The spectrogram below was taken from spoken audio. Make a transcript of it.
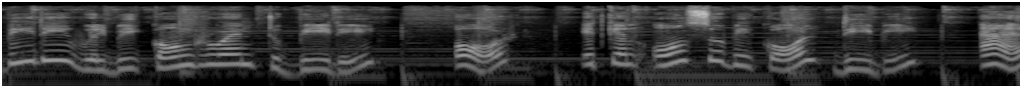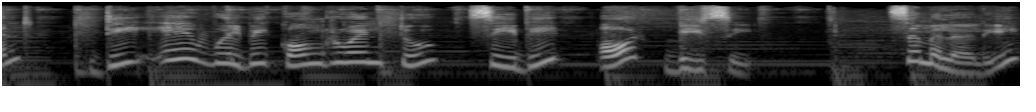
BD will be congruent to BD or it can also be called DB and DA will be congruent to CB or BC. Similarly,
